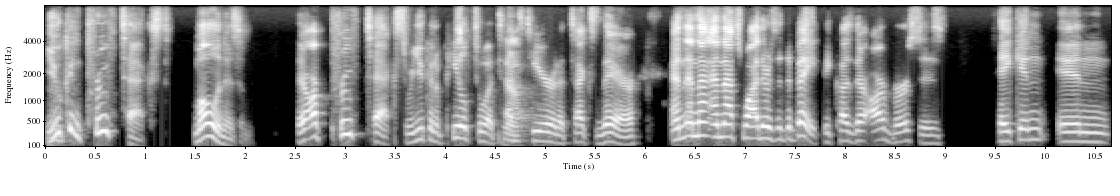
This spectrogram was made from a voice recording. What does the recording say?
You mm. can proof text Molinism. There are proof texts where you can appeal to a text yeah. here and a text there. And then that, and that's why there's a debate because there are verses taken in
